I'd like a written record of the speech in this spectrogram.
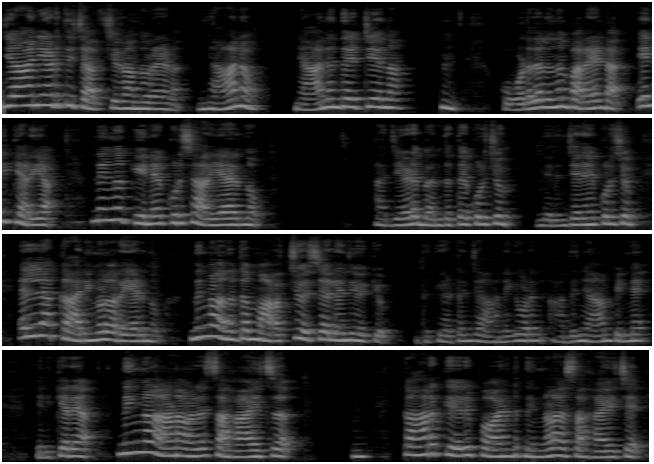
ജാനി അടുത്ത് ചതിച്ചിട്ടാന്ന് പറയണ. ഞാനോ? ഞാനും തെറ്റിയെന്നാ ഹും, കൂടുതലൊന്നും പറയണ്ട. എനിക്കറിയാം. നിങ്ങൾക്ക് ഇതിനെക്കുറിച്ച് അറിയായിരുന്നു. അജയുടെ ബന്ധത്തെക്കുറിച്ചും നിരഞ്ജനെക്കുറിച്ചും എല്ലാ കാര്യങ്ങളും അറിയായിരുന്നു. നിങ്ങൾ എന്നിട്ട് മറച്ചു വെച്ചല്ലേന്ന് ചോദിക്കും. ഇത് കേട്ടൻ ജാനകി പറഞ്ഞു അത് ഞാൻ പിന്നെ എനിക്കറിയാം. നിങ്ങളാണ് അവളെ സഹായിച്ചത്? കാർ കയറി പോകാനായിട്ട് നിങ്ങളാ സഹായിച്ചേ?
